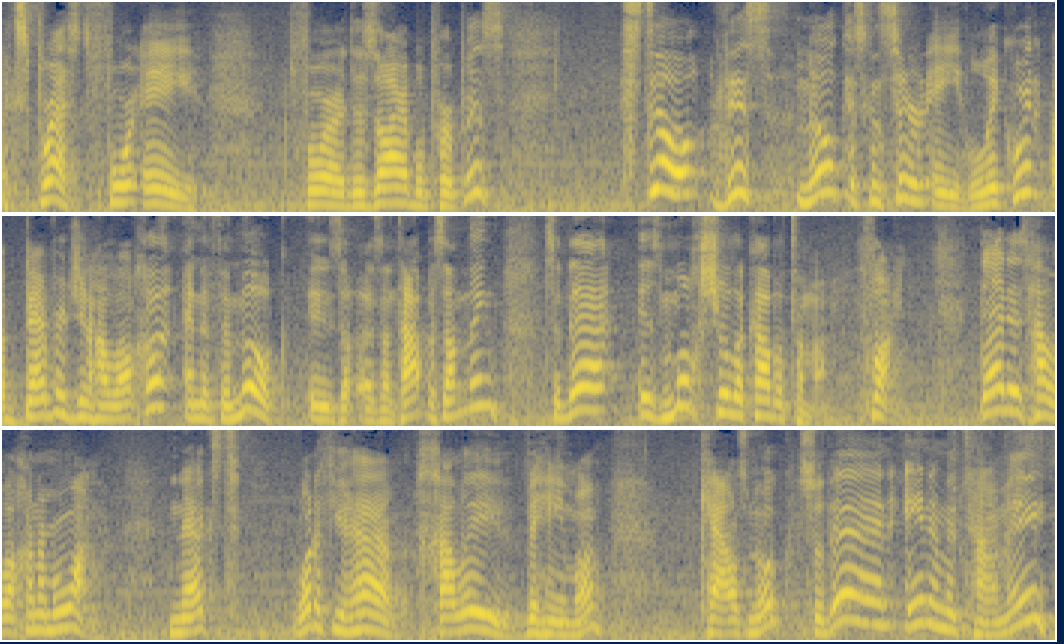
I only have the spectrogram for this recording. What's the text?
expressed for a for a desirable purpose. Still, this milk is considered a liquid, a beverage in halacha, and if the milk is, is on top of something, so that is mukhshur lakabatama. Fine. That is halacha number one. Next, what if you have chalev vehema, cow's milk? So then, ena mitame,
